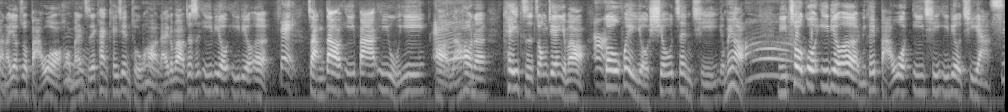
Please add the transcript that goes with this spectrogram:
反而要做把握。嗯我们直接看 K 线图哈，来的吧？这是一六一六二，对，涨到一八一五一啊哎，然后呢，K 值中间有没有嗯都会有修正期？有没有哦？你错过一六二，你可以把握一七一六七啊。是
